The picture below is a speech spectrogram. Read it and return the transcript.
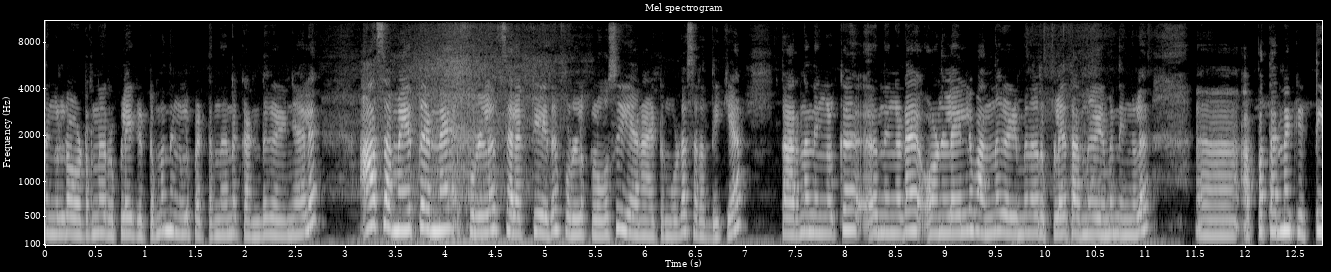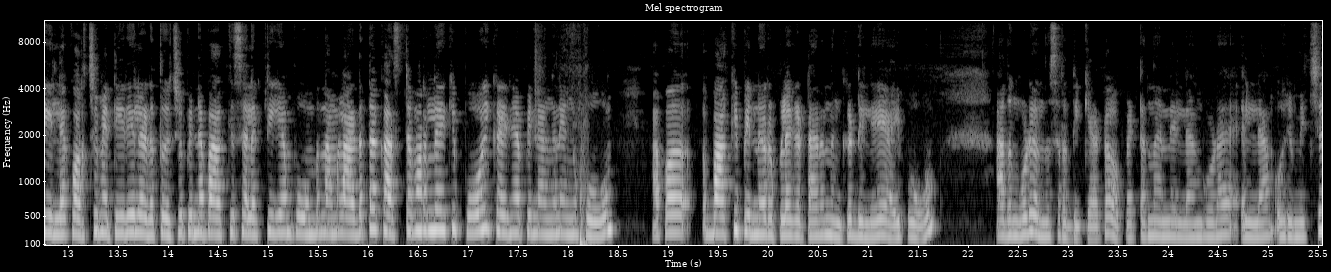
നിങ്ങളുടെ ഓർഡറിന് റിപ്ലൈ കിട്ടുമ്പോൾ നിങ്ങൾ പെട്ടെന്ന് തന്നെ കണ്ടു കഴിഞ്ഞാൽ ആ സമയത്ത് തന്നെ ഫുള്ള് സെലക്ട് ചെയ്ത് ഫുള്ള് ക്ലോസ് ചെയ്യാനായിട്ടും കൂടെ ശ്രദ്ധിക്കുക. കാരണം നിങ്ങൾക്ക് നിങ്ങളുടെ ഓൺലൈനിൽ വന്നു കഴിയുമ്പോൾ റിപ്ലൈ തന്നു കഴിയുമ്പോൾ നിങ്ങൾ അപ്പം തന്നെ കിട്ടിയില്ല. കുറച്ച് മെറ്റീരിയൽ എടുത്ത് വെച്ചു. പിന്നെ ബാക്കി സെലക്ട് ചെയ്യാൻ പോകുമ്പോൾ നമ്മൾ അടുത്ത കസ്റ്റമറിലേക്ക് പോയി കഴിഞ്ഞാൽ പിന്നെ അങ്ങനെ അങ്ങ് പോകും. അപ്പോൾ ബാക്കി പിന്നെ റിപ്ലൈ കിട്ടാനും നിങ്ങൾക്ക് ഡിലേ ആയി പോകും. അതും കൂടി ഒന്ന് ശ്രദ്ധിക്കുക കേട്ടോ പെട്ടെന്ന് തന്നെ എല്ലാം കൂടെ എല്ലാം ഒരുമിച്ച്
